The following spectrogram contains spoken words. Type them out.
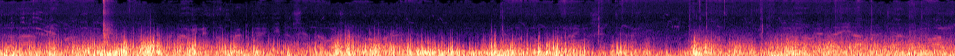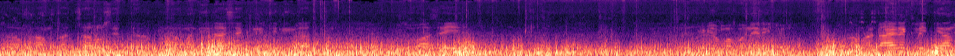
જોના લેબર બનાવીને કમ્પ્લીટ કરી દીધું છે દવા છાંટવા પડે બનાવ્યું છે અત્યારે હવે જઈએ આપણે જ્યાં નીંદવાનું સારું કામકાજ ચાલુ છે અત્યારે પીણામાં નીંદા છે કે નથી નીંદાતું જોવા જઈએ વિડીયોમાં બની રહીજો આપણે ડાયરેક્ટલી ત્યાં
